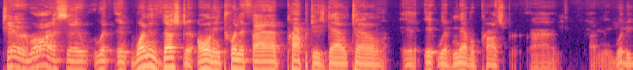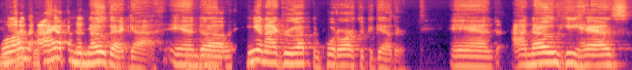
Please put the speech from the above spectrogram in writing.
Terry Roy said, with one investor owning 25 properties downtown it, it would never prosper. Uh, I mean, what do you? Well, I, I, happen to know that guy, and mm-hmm. uh, he and I grew up in Port Arthur together, and I know he has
